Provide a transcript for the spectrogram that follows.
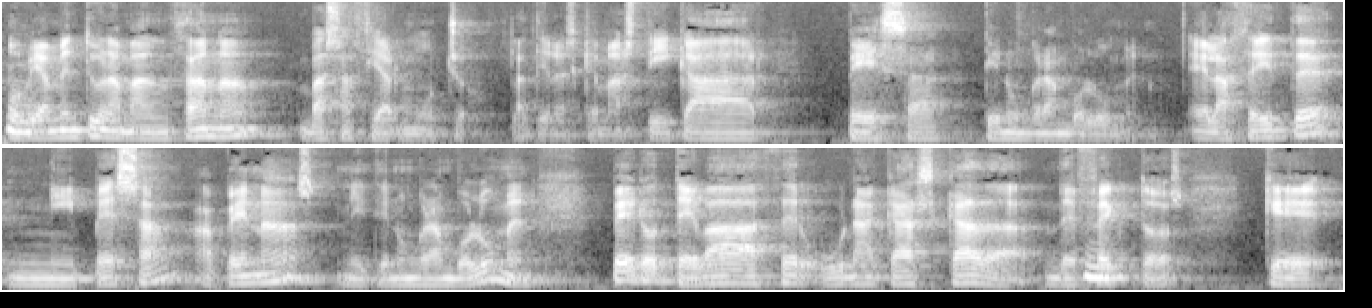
Mm. Obviamente una manzana va a saciar mucho. La tienes que masticar, pesa, tiene un gran volumen. El aceite ni pesa apenas ni tiene un gran volumen pero te va a hacer una cascada de mm. efectos que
